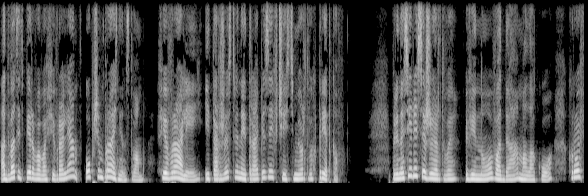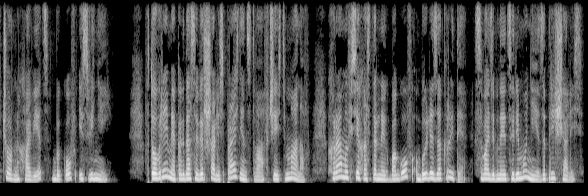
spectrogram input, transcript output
а 21 февраля – общим празднеством, февралией и торжественной трапезой в честь мертвых предков. Приносились жертвы – вино, вода, молоко, кровь черных овец, быков и свиней. В то время, когда совершались празднества в честь манов, храмы всех остальных богов были закрыты, свадебные церемонии запрещались.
